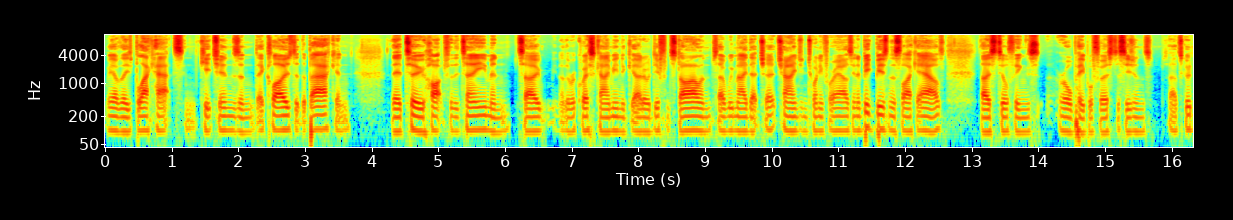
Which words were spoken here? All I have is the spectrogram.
we have these black hats in kitchens, and they're closed at the back, and they're too hot for the team, and so you know the request came in to go to a different style, and so we made that ch- change in 24 hours. In a big business like ours, those still things are all people first decisions, so that's good.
